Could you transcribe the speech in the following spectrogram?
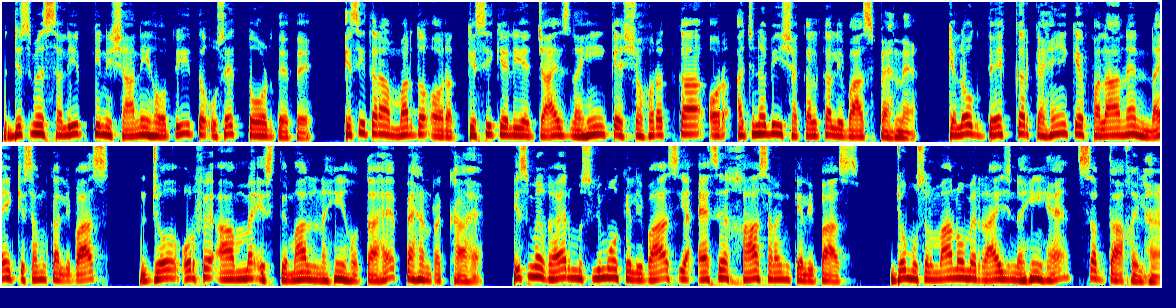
جس میں سلیب کی نشانی ہوتی تو اسے توڑ دیتے۔ اسی طرح مرد عورت کسی کے لیے جائز نہیں کہ شہرت کا اور اجنبی شکل کا لباس پہنے کہ لوگ دیکھ کر کہیں کہ فلاں نے نئے قسم کا لباس جو عرف عام میں استعمال نہیں ہوتا ہے پہن رکھا ہے۔ اس میں غیر مسلموں کے لباس یا ایسے خاص رنگ کے لباس جو مسلمانوں میں رائج نہیں ہیں، سب داخل ہیں۔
